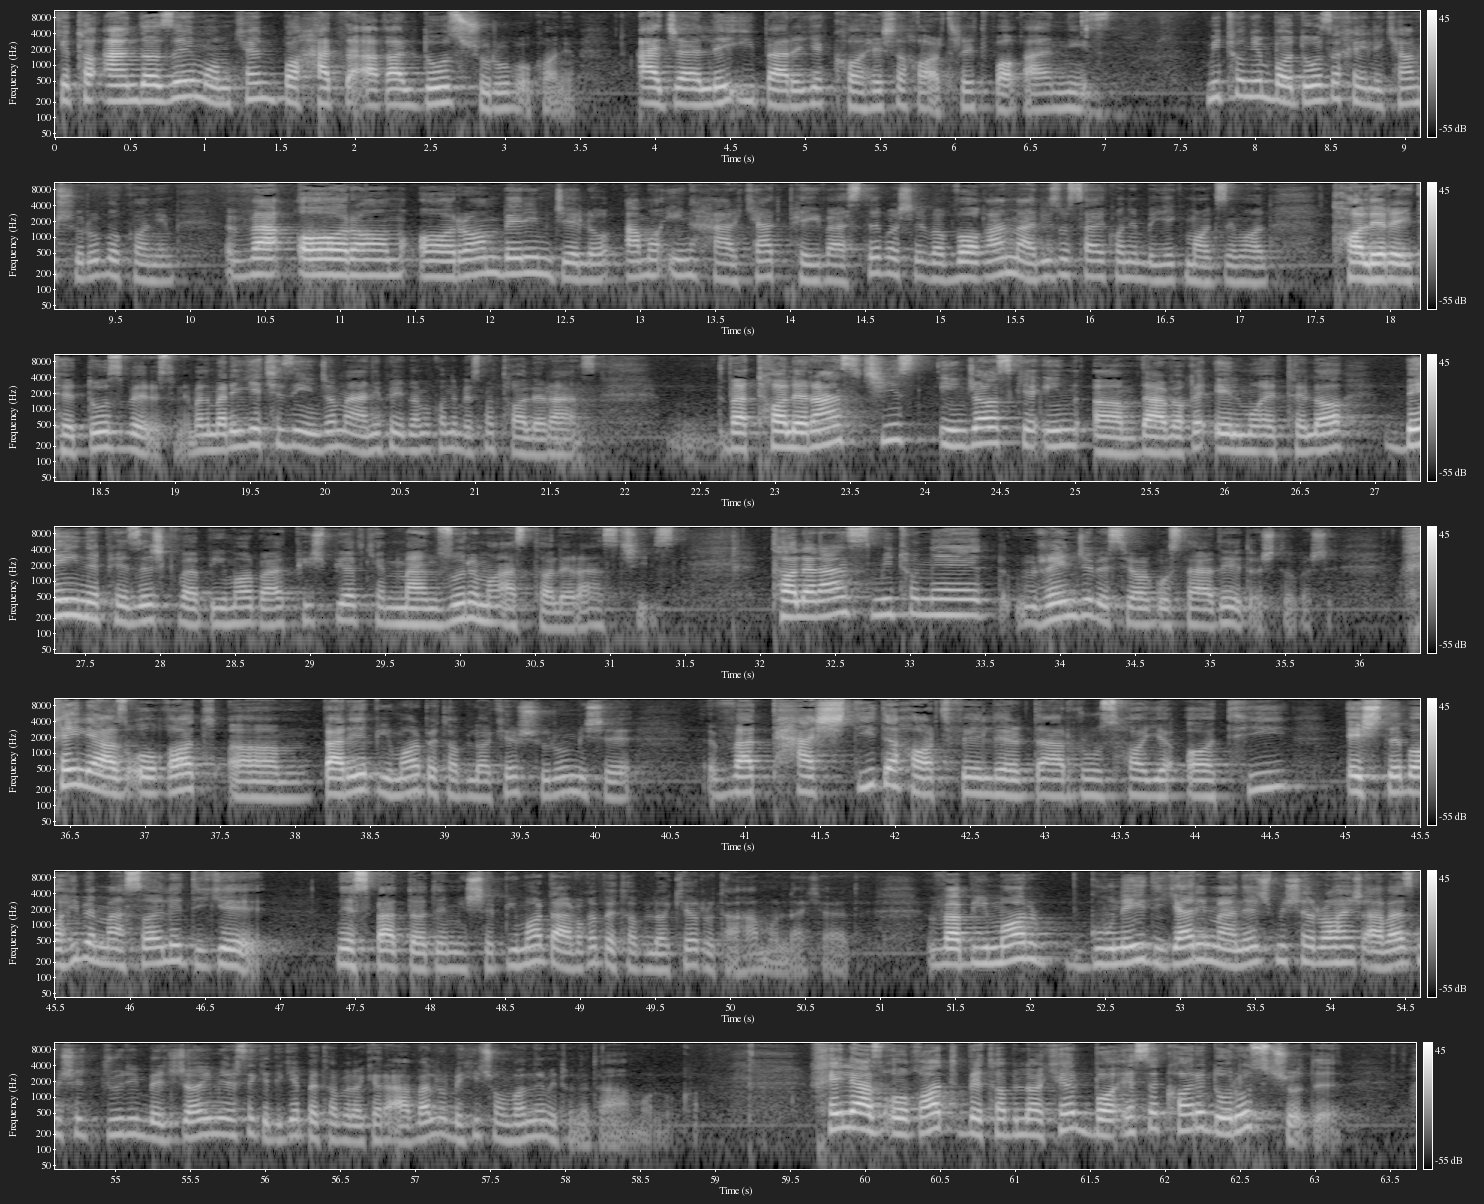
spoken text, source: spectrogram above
که تا اندازه ممکن با حداقل دوز شروع بکنیم. عجله ای برای کاهش هارت ریت واقعا نیست. می‌تونیم با دوز خیلی کم شروع بکنیم و آرام آرام بریم جلو اما این حرکت پیوسته باشه و واقعا مریض رو سعی کنیم به یک ماکسیمال tolerated dose برسونیم. برای یه چیزی اینجا معنی پیدا می‌کنه به اسم tolerance و tolerance چیست اینجاست که این در واقع علم و اطلاع بین پزشک و بیمار باید پیش بیاد که منظور ما از tolerance چیست. tolerance می‌تونه range بسیار گسترده داشته باشه. خیلی از اوقات برای بیمار beta blocker شروع میشه و تشدید heart failure در روزهای آتی اشتباهی به مسائل دیگه نسبت داده میشه. بیمار در واقع بتا بلاکر رو تحمل نکرده. و بیمار گونه دیگری منج میشه راهش عوض میشه جوری به جایی می‌رسه که دیگه بتا بلاکر اول رو به هیچ عنوان نمی‌تونه تحمل بکنه. خیلی از اوقات بتا بلاکر باعث کار درست شده.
